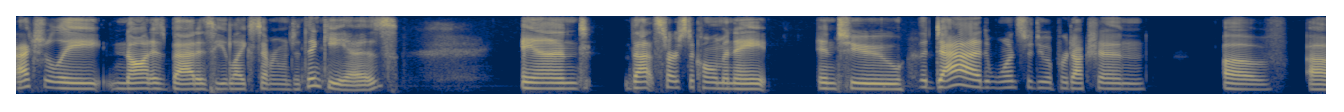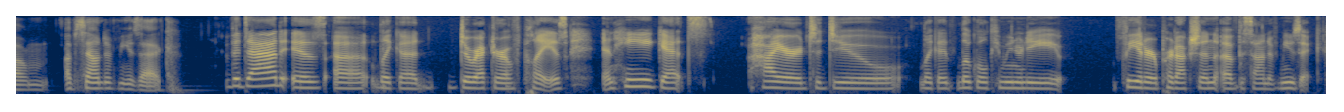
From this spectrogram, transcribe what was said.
actually not as bad as he likes everyone to think he is. And that starts to culminate into the dad wants to do a production of um, of Sound of Music. The dad is uh like a director of plays and he gets hired to do like a local community theater production of The Sound of Music.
